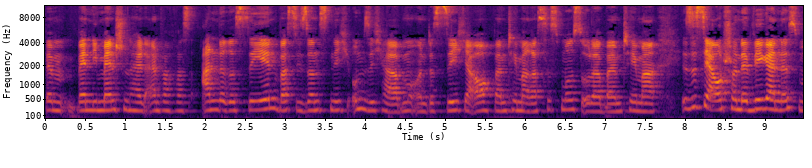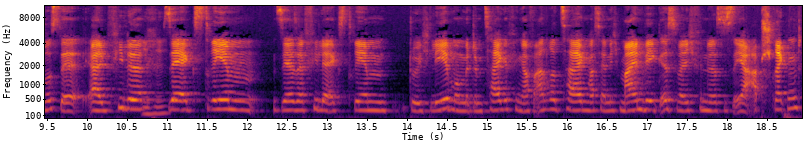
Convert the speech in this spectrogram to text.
wenn, wenn die Menschen halt einfach was anderes sehen, was sie sonst nicht um sich haben. Und das sehe ich ja auch beim Thema Rassismus oder beim Thema, es ist ja auch schon der Veganismus, der halt viele mhm. sehr extrem, sehr, sehr viele extrem durchleben und mit dem Zeigefinger auf andere zeigen, was ja nicht mein Weg ist, weil ich finde, das ist eher abschreckend.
